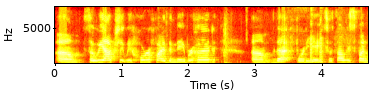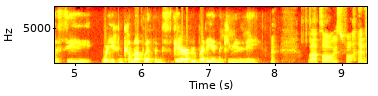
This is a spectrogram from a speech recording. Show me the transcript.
Um, so we actually we horrified the neighborhood. Um, that 48. so it's always fun to see what you can come up with and scare everybody in the community. That's always fun.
